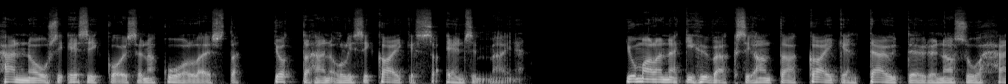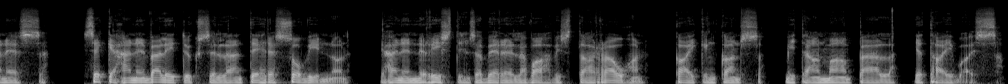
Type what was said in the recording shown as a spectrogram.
Hän nousi esikoisena kuolleista, jotta hän olisi kaikessa ensimmäinen. Jumala näki hyväksi antaa kaiken täyteyden asua hänessä, sekä hänen välityksellään tehdä sovinnon ja hänen ristinsä verellä vahvistaa rauhan kaiken kanssa, mitä on maan päällä ja taivaissa.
